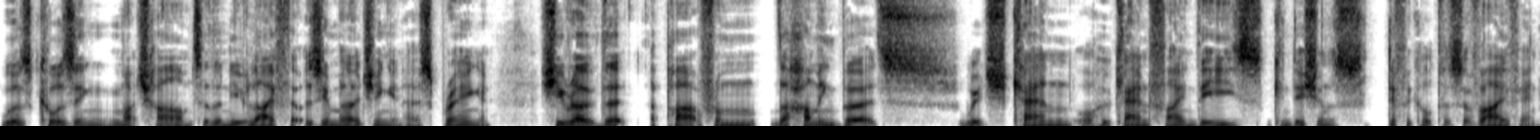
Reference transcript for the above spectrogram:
was causing much harm to the new life that was emerging in her spring. And she wrote that apart from the hummingbirds, which can or who can find these conditions difficult to survive in,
